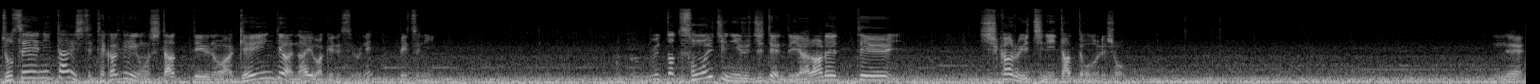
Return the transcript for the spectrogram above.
女性に対して手加減をしたっていうのは原因ではないわけですよね。別に。だってその位置にいる時点でやられて叱る位置にいたってことでしょ。ね。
